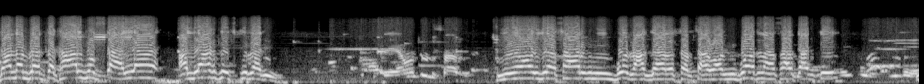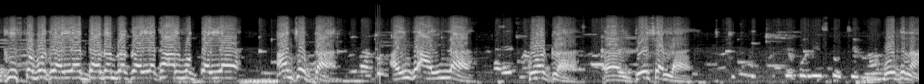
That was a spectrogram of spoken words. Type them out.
దండం పెడతా కాలు మొక్తా అయ్యా వాళ్ళు ఆడ తెచ్చుకురాని సార్? ఏమో సార్ నేను పో- నాకు కాదు సార్ సార్ వాళ్ళు పోతున్నా సార్ కాడికి? తీసుకపోతే అయ్యా దండం పెడతా అయ్యా కాలు మొక్తా అయ్యా అని చెప్తా. అయిందా అయిందా? కోట్ల? స్టేషన్లా? పోతున్నా?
